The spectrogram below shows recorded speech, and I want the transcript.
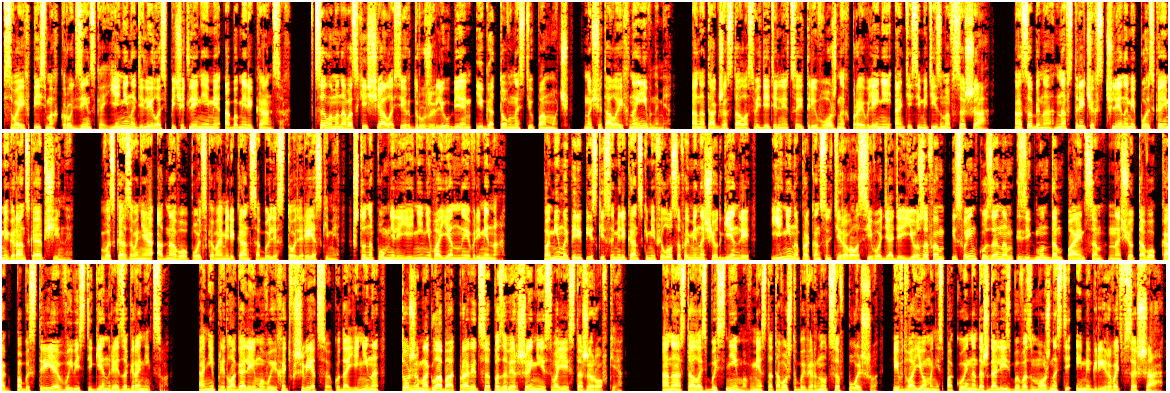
В своих письмах к Рудзинской Янина делилась впечатлениями об американцах. В целом она восхищалась их дружелюбием и готовностью помочь, но считала их наивными, она также стала свидетельницей тревожных проявлений антисемитизма в США, особенно на встречах с членами польской эмигрантской общины. Высказывания одного польского американца были столь резкими, что напомнили Янине военные времена. Помимо переписки с американскими философами насчет Генри, Янина проконсультировалась с его дядей Йозефом и своим кузеном Зигмундом Пайнцем насчет того, как побыстрее вывести Генри за границу. Они предлагали ему выехать в Швецию, куда Янина тоже могла бы отправиться по завершении своей стажировки. Она осталась бы с ним, вместо того, чтобы вернуться в Польшу, и вдвоем они спокойно дождались бы возможности эмигрировать в США.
